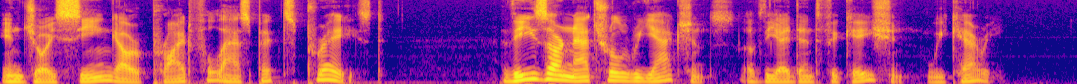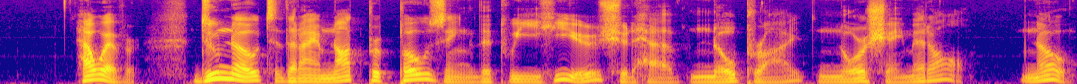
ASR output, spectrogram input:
enjoy seeing our prideful aspects praised. These are natural reactions of the identification we carry. However, do note that I am not proposing that we here should have no pride nor shame at all. No.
